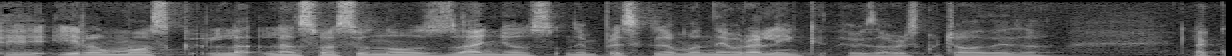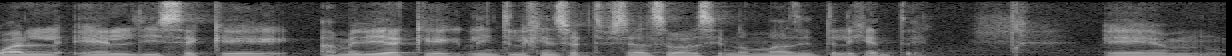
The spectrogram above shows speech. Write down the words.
Eh, Elon Musk lanzó hace unos años una empresa que se llama Neuralink, debes haber escuchado de ella la cual él dice que a medida que la inteligencia artificial se va haciendo más inteligente, em,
